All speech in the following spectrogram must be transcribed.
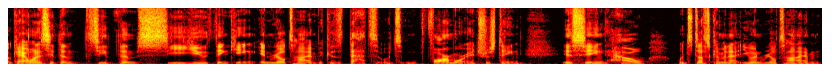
Okay, I want to see them see them see you thinking in real time because that's what's far more interesting is seeing how when stuff's coming at you in real time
